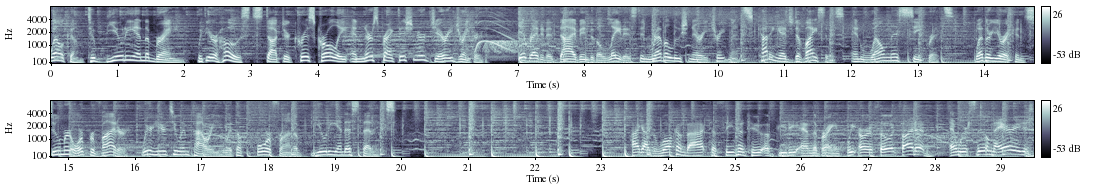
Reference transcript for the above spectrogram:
Welcome to Beauty and the Brain with your hosts, Dr. Chris Croley and nurse practitioner Jerry Drinkard. Get ready to dive into the latest in revolutionary treatments, cutting edge devices, and wellness secrets. Whether you're a consumer or provider, we're here to empower you at the forefront of beauty and aesthetics. Hi, guys, welcome back to season two of Beauty and the Brain. We are so excited. And we're still married.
